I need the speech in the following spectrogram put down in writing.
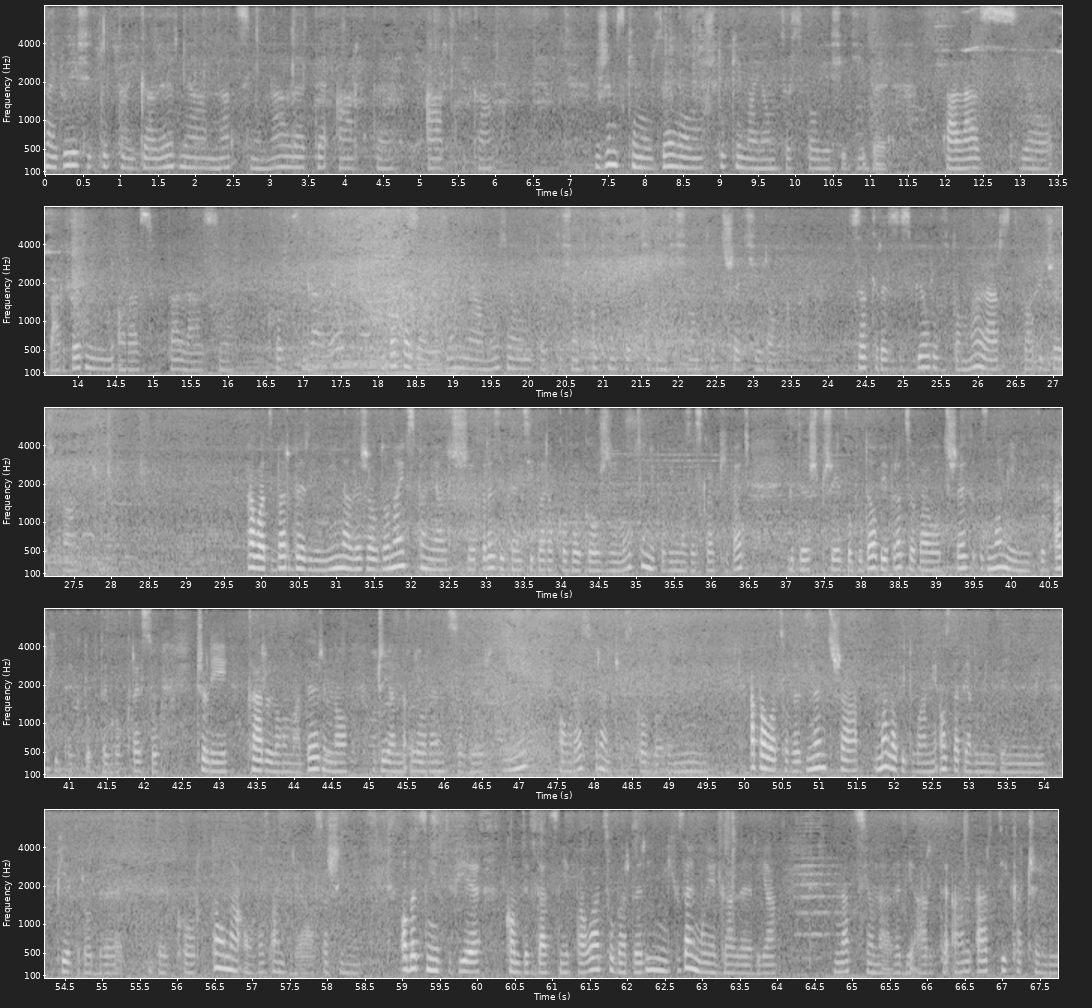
Znajduje się tutaj Galeria Nazionale de Arte Artica, rzymskie muzeum sztuki mające swoje siedziby w Palazzo Barberini oraz w Palazzo Corsini. Data założenia muzeum to 1893 rok. Zakres zbiorów to malarstwo i rzeźba. Pałac Barberini należał do najwspanialszych rezydencji barakowego Rzymu, co nie powinno zaskakiwać, gdyż przy jego budowie pracowało trzech znamienitych architektów tego okresu, czyli Carlo Maderno, Gian Lorenzo Berni oraz Francesco Borromini. A pałacowe wnętrza malowidłami ozdabiali m.in. Pietro de, de Cortona oraz Andrea Sascini. Obecnie dwie kondygnacje pałacu Barberini zajmuje Galeria Nazionale di Arte Artica, czyli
